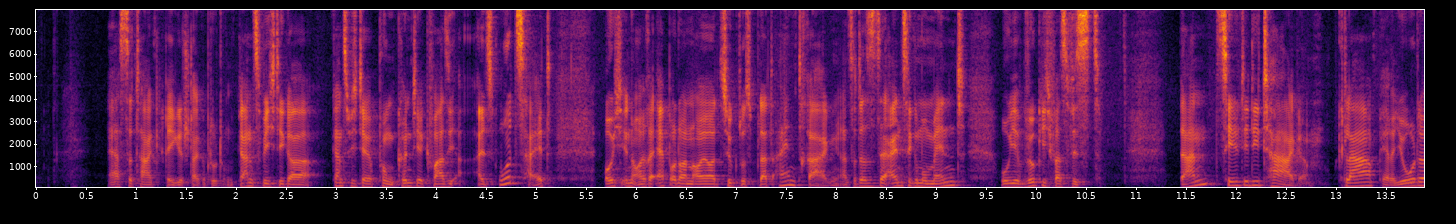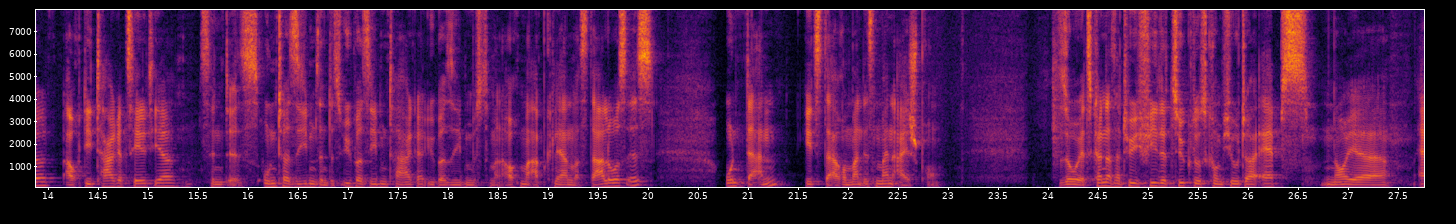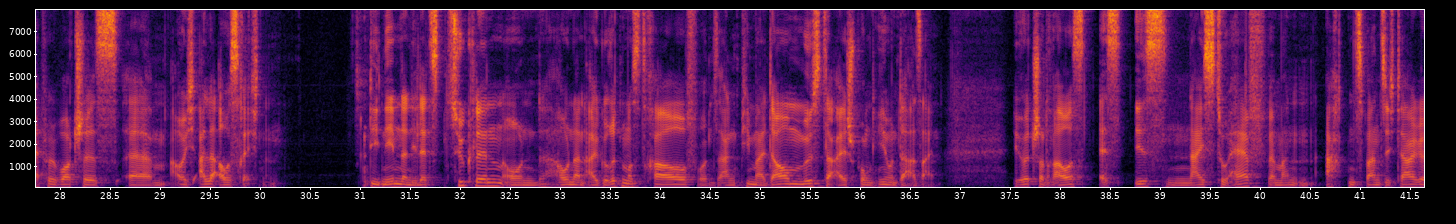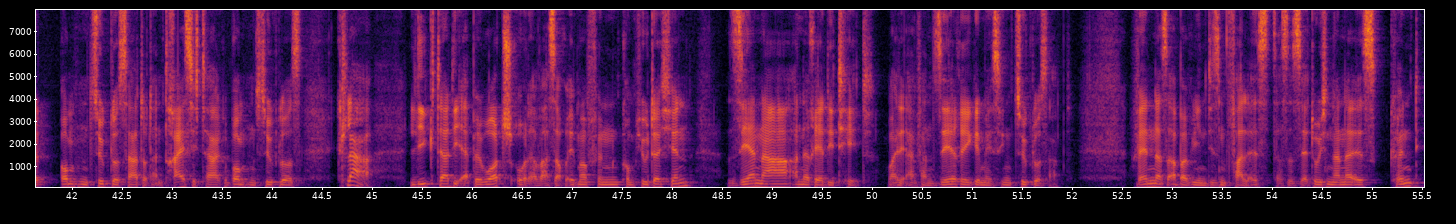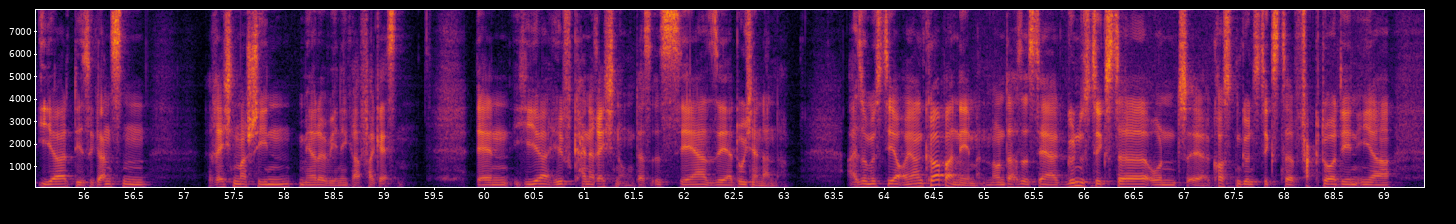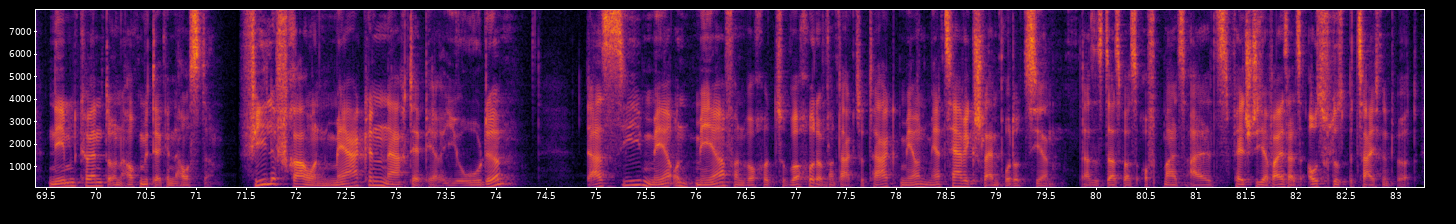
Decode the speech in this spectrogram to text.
Erster Tag, regelstarke Blutung. Ganz wichtiger, ganz wichtiger Punkt. Könnt ihr quasi als Uhrzeit euch in eure App oder in euer Zyklusblatt eintragen. Also das ist der einzige Moment, wo ihr wirklich was wisst. Dann zählt ihr die Tage. Klar, Periode, auch die Tage zählt ihr. Sind es unter sieben, sind es über sieben Tage? Über sieben müsste man auch mal abklären, was da los ist. Und dann geht es darum, wann ist mein Eisprung. So, jetzt können das natürlich viele Zykluscomputer, Apps, neue Apple Watches ähm, euch alle ausrechnen. Die nehmen dann die letzten Zyklen und hauen dann Algorithmus drauf und sagen, Pi mal Daumen müsste Eisprung hier und da sein. Ihr hört schon raus, es ist nice to have, wenn man 28 Tage Bombenzyklus hat oder einen 30 Tage Bombenzyklus. Klar, liegt da die Apple Watch oder was auch immer für ein Computerchen sehr nah an der Realität, weil ihr einfach einen sehr regelmäßigen Zyklus habt. Wenn das aber wie in diesem Fall ist, dass es sehr durcheinander ist, könnt ihr diese ganzen Rechenmaschinen mehr oder weniger vergessen. Denn hier hilft keine Rechnung. Das ist sehr, sehr durcheinander. Also müsst ihr euren Körper nehmen. Und das ist der günstigste und äh, kostengünstigste Faktor, den ihr nehmen könnt und auch mit der genaueste. Viele Frauen merken nach der Periode, dass sie mehr und mehr von Woche zu Woche oder von Tag zu Tag mehr und mehr Zervixschleim produzieren. Das ist das, was oftmals als fälschlicherweise als Ausfluss bezeichnet wird.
